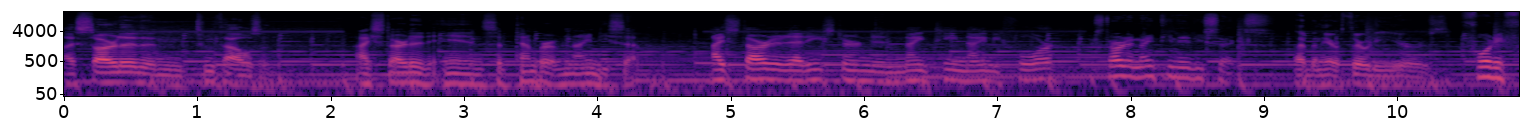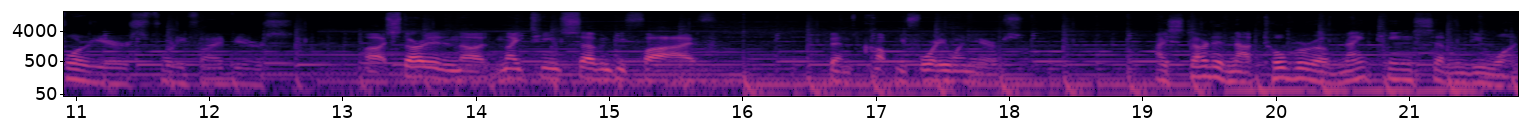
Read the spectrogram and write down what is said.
I started in 2000. I started in September of 97. I started at Eastern in 1994. I started in 1986. I've been here 30 years. 44 years, 45 years. Uh, I started in uh, 1975. Been company 41 years. I started in October of 1971.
